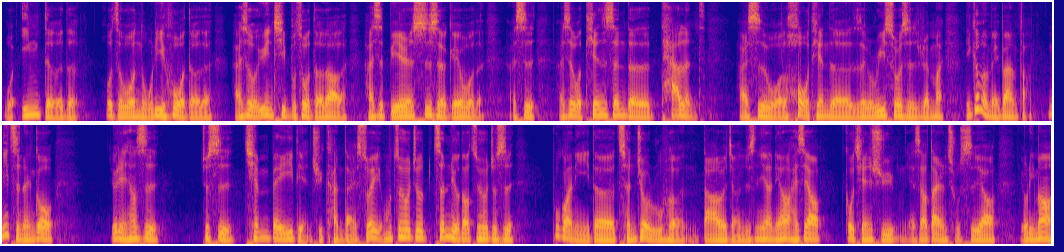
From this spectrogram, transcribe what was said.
我应得的，或者我努力获得的，还是我运气不错得到的，还是别人施舍给我的，还是还是我天生的 talent，还是我的后天的这个 resources 人脉，你根本没办法，你只能够有点像是就是谦卑一点去看待，所以我们最后就真留到最后就是。不管你的成就如何，大家都讲，就是你要你要还是要够谦虚，你还是要待人处事要有礼貌。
